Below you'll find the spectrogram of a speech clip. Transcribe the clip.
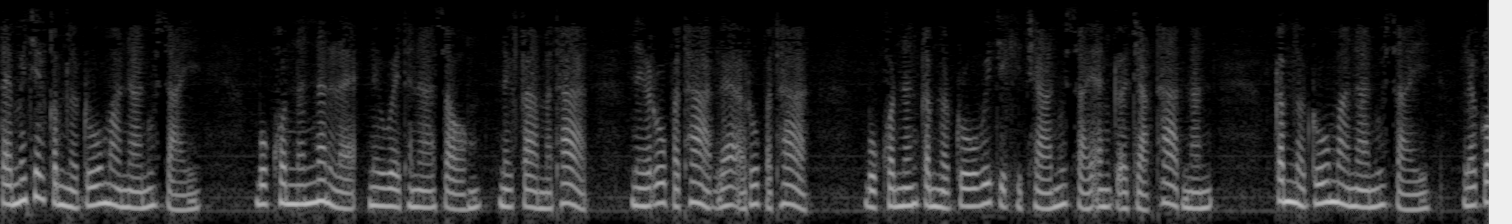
แต่ไม่ใช่กำหนดรู้มานานุสัย บุคคลนั้นนั่นแหละ ในเวทนาสองในกามธาตุในรูปธาตุและอรูปธาตุบุคคลนั้นกำหนดรู้วิจิกิจฉานุสัยอันเกิดจากธาตุนั้นกำหนดรู้มานานุสัย แล้วก็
